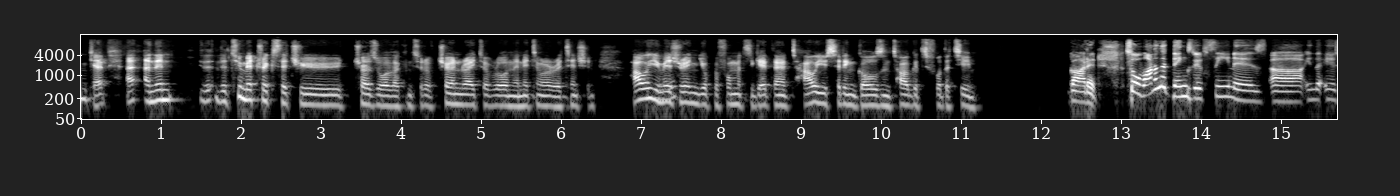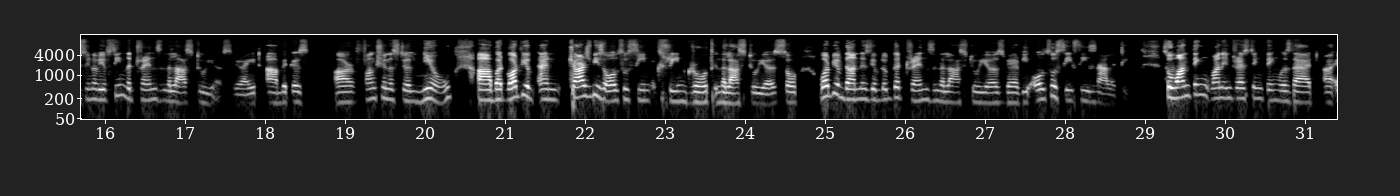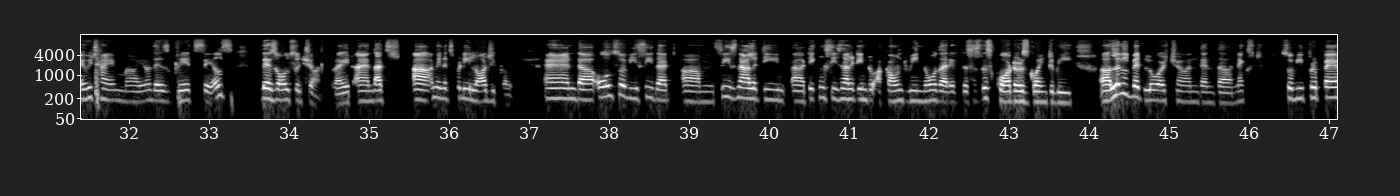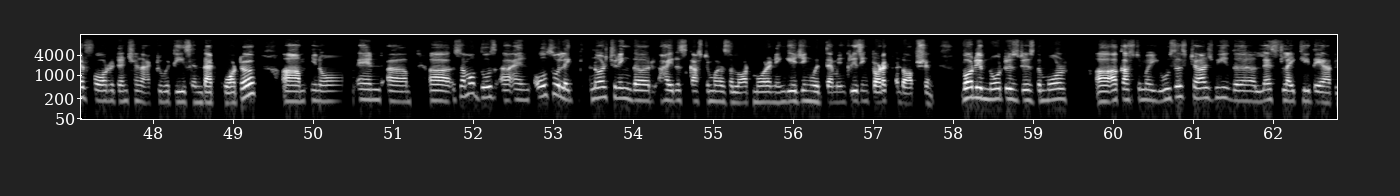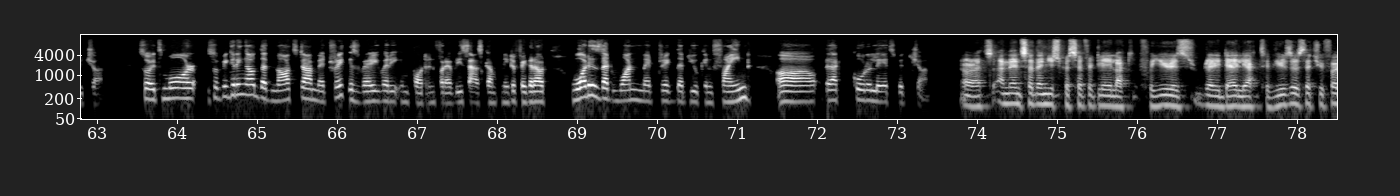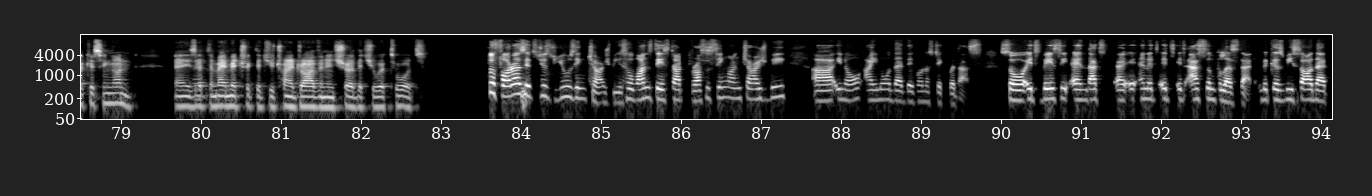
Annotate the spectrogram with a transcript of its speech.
Okay. And then the, the two metrics that you chose were like in sort of churn rate overall and the net promoter retention. How are you Mhm. measuring your performance to get that? How are you setting goals and targets for the team? Got it. So one of the things we've seen is uh, in the is you know we've seen the trends in the last two years, right? Uh, because our function is still new, uh, but what we have and ChargeBee has also seen extreme growth in the last two years. So what we have done is we've looked at trends in the last two years where we also see seasonality. So one thing, one interesting thing was that uh, every time uh, you know there's great sales, there's also churn, right? And that's uh, I mean it's pretty logical and uh, also we see that um, seasonality uh, taking seasonality into account we know that if this is this quarter is going to be a little bit lower churn than the next so we prepare for retention activities in that quarter um, you know and uh, uh, some of those uh, and also like nurturing the high risk customers a lot more and engaging with them increasing product adoption. What we've noticed is the more uh, a customer uses ChargeBee, the less likely they are to churn. So it's more so figuring out that north star metric is very very important for every saas company to figure out what is that one metric that you can find uh, that correlates with churn All right. And then, so then you specifically, like for you, is really daily active users that you're focusing on. Uh, is that the main metric that you're trying to drive and ensure that you work towards? so for us it's just using chargebee so once they start processing on chargebee uh, you know i know that they're going to stick with us so it's basic and that's uh, and it's, it's it's as simple as that because we saw that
